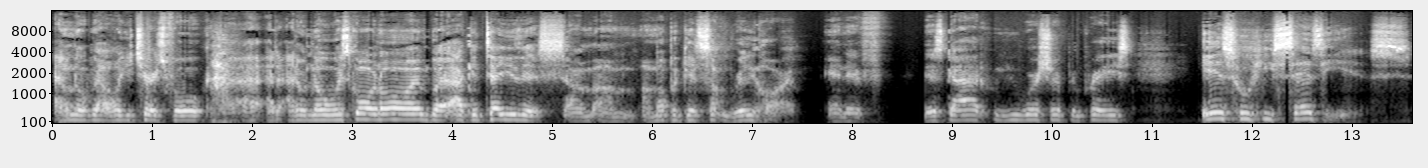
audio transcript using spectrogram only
I don't know about all you church folk. I, I, I don't know what's going on, but I can tell you this I'm, I'm, I'm up against something really hard. And if this God who you worship and praise is who he says he is,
